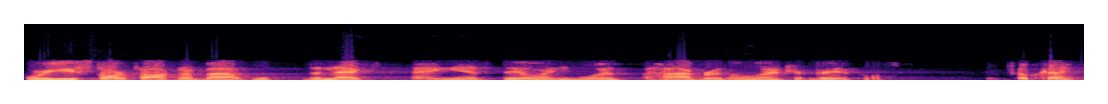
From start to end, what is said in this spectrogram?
where you start talking about the next thing is dealing with hybrid electric vehicles. Okay.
